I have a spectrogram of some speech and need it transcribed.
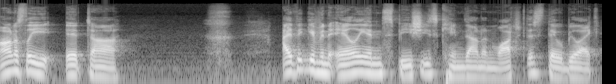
honestly, it. uh I think if an alien species came down and watched this, they would be like,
